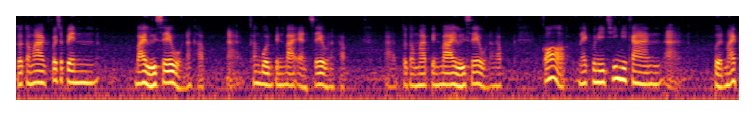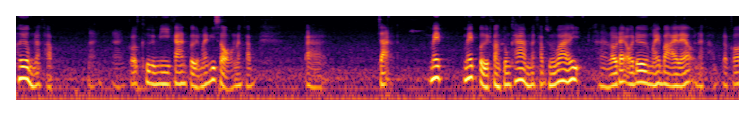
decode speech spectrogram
ตัวต่อมาก็จะเป็น buy หรือ sell นะครับข้างบนเป็น buy and sell นะครับตัวต่อมาเป็น buy หรือ sell นะครับ ก็ในกรณีที่มีการ เปิดไม้เพิ่มนะครับก็คือมีการเปิดไม้ที่2นะครับจะไม่ไม่เปิดฝั่งตรงข้ามนะครับสมมติว่าเราได้ออเดอร์ไม้บายแล้วนะครับแล้วก็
